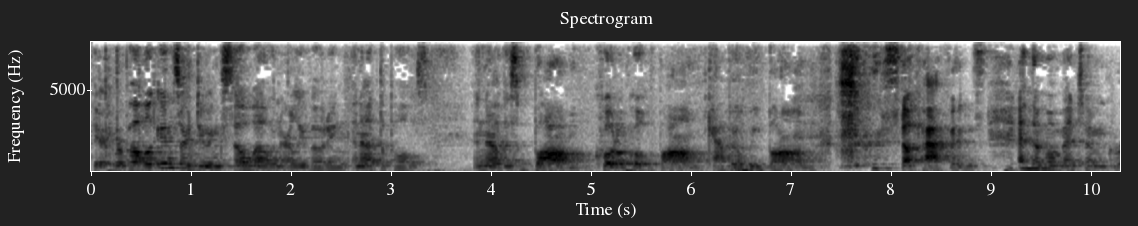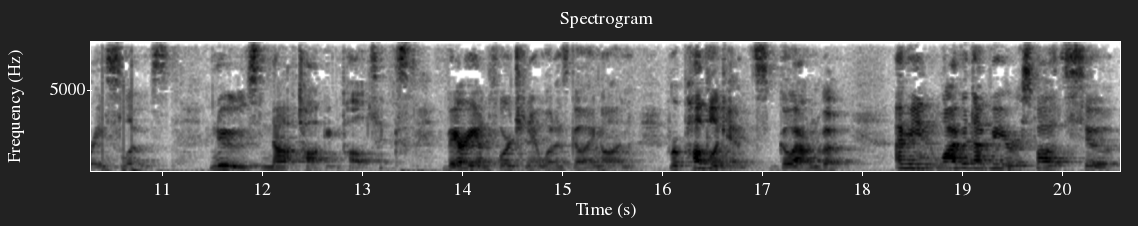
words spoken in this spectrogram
here. Republicans are doing so well in early voting and at the polls, and now this bomb, quote unquote bomb, capital B bomb, stuff happens, and the momentum gray slows. News not talking politics. Very unfortunate what is going on. Republicans go out and vote. I mean, why would that be a response to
